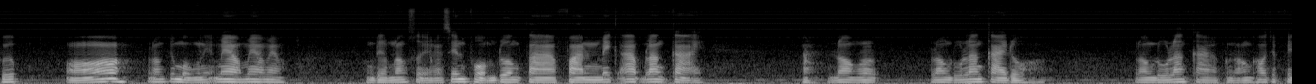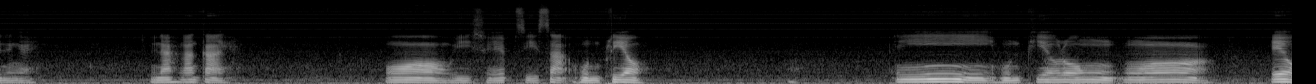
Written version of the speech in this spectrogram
ปึ๊บอ๋อร่องจมูกนี่แมวแมวแมวของเดิมน้องสวยแล้วเส้นผมดวงตาฟันเมคอัพร่างกายอะลองลองดูร่างกายดู ลองดูร่างกายของน้องเขาจะเป็นยังไงนี่นะร่างกายอ๋อ V shape ศีรษะหุ่นเพรียว นี่หุ่นเพียวลงอ๋อเอว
